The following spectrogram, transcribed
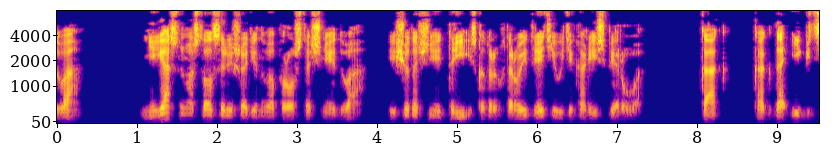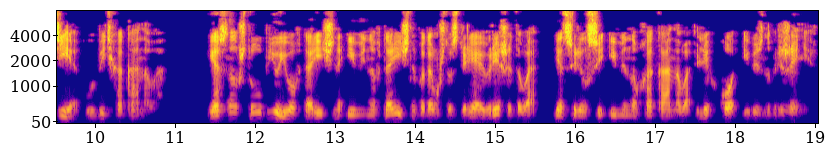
Два. Неясным остался лишь один вопрос, точнее два. Еще точнее три, из которых второй и третий вытекали из первого. Как, когда и где убить Хаканова? Я знал, что убью его вторично, именно вторично, потому что, стреляя в Решетова, я целился именно в Хаканова, легко и без напряжения.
